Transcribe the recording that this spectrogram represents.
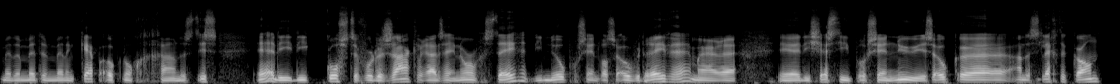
met een, met, een, met een cap ook nog gegaan. Dus het is... Die, die kosten voor de zakelijkheid zijn enorm gestegen. Die 0% was overdreven, hè, maar uh, die 16% nu is ook uh, aan de slechte kant.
